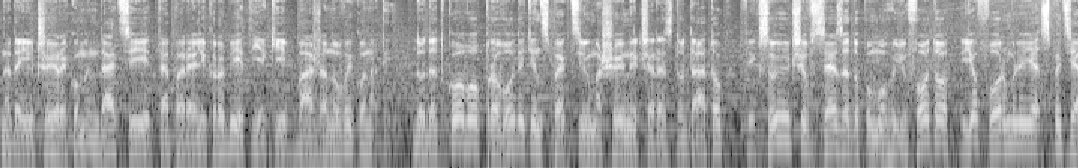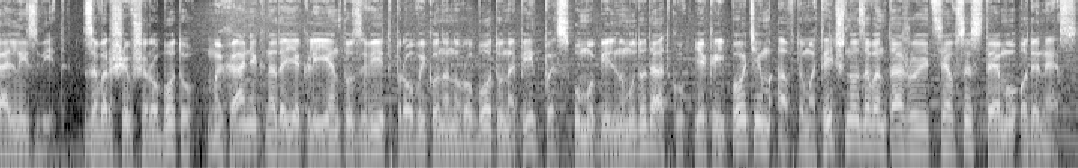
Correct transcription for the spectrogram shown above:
надаючи рекомендації та перелік робіт, які бажано виконати. Додатково проводить інспекцію машини через додаток, фіксуючи все за допомогою фото й оформлює спеціальний звіт. Завершивши роботу, механік надає клієнту звіт про виконану роботу на підпис у мобільному додатку, який потім автоматично завантажується в систему 1С.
